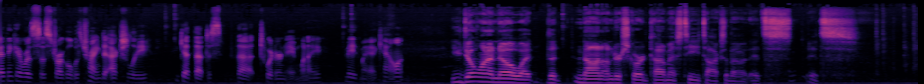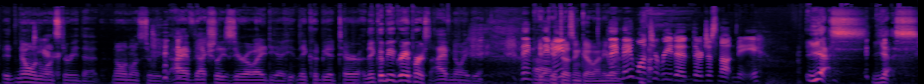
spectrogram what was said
I think it was a struggle with trying to actually get that dis- that Twitter name when I made my account. You don't want to know what the non-underscored Tom St talks about. It's it's it, no one dear. wants to read that. No one wants to read that. I have actually zero idea. They could be a terror. They could be a great person. I have no idea. They, Uh, they It may doesn't go anywhere. they may want to read it. They're just not me. Yes, yes.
